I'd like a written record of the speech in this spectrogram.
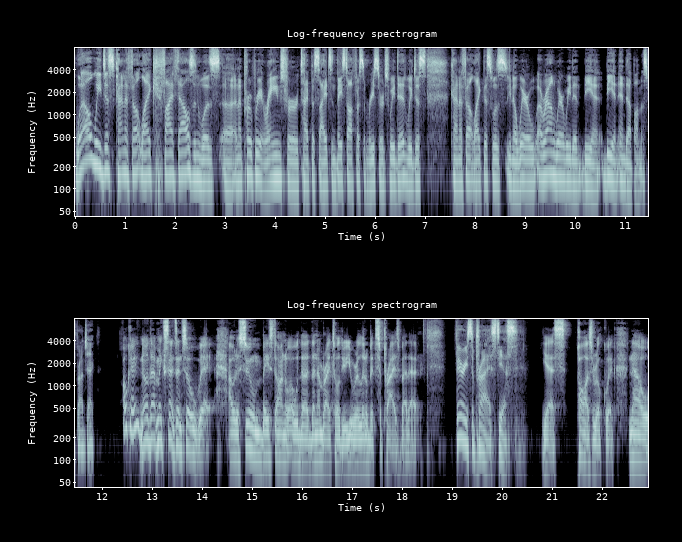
Well, we just kind of felt like 5,000 was uh, an appropriate range for type of sites. And based off of some research we did, we just kind of felt like this was, you know, where around where we'd be, be and end up on this project. Okay, no, that makes sense. And so I would assume based on the, the number I told you, you were a little bit surprised by that. Very surprised. Yes. Yes. Pause real quick. Now,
